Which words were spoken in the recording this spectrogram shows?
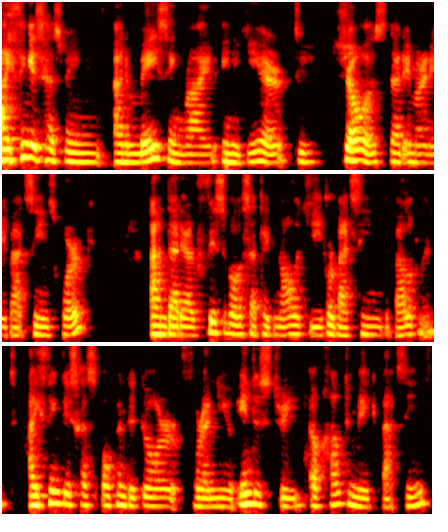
I think it has been an amazing ride in a year to show us that mRNA vaccines work and that are feasible as a technology for vaccine development. I think this has opened the door for a new industry of how to make vaccines,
